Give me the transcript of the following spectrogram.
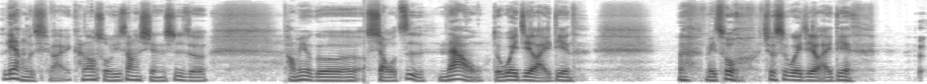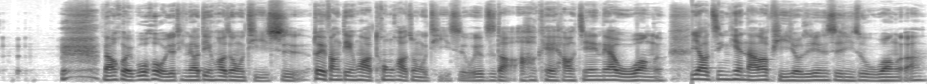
亮了起来，看到手机上显示着旁边有个小字 “now” 的未接来电，没错，就是未接来电。然后回拨后，我就听到电话中的提示，对方电话通话中的提示，我就知道啊，OK，好，今天应该无望了。要今天拿到啤酒这件事情是无望了啊。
